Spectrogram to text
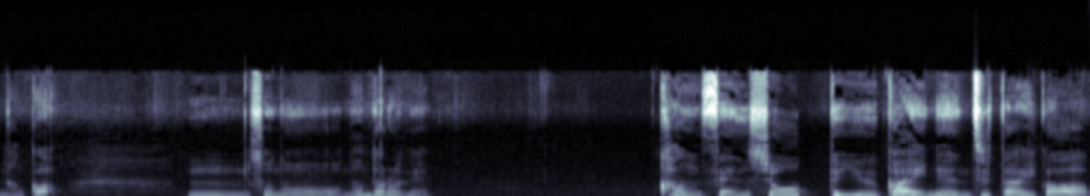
なんかうんそのなんだろうね。感染症っていう概念自体が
